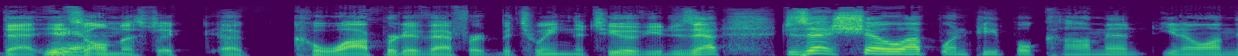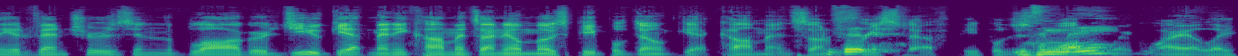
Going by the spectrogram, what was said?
That Yeah. almost a, a cooperative effort between the two of you. Does that does that show up when people comment, you know, on the adventures in the blog, or do you get many comments? I know most people don't get comments on The- free stuff. People just walk main- away quietly.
